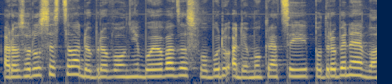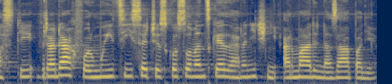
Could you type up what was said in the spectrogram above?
a rozhodl se zcela dobrovolně bojovat za svobodu a demokracii podrobené vlasti v řadách formující se československé zahraniční armády na západě.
